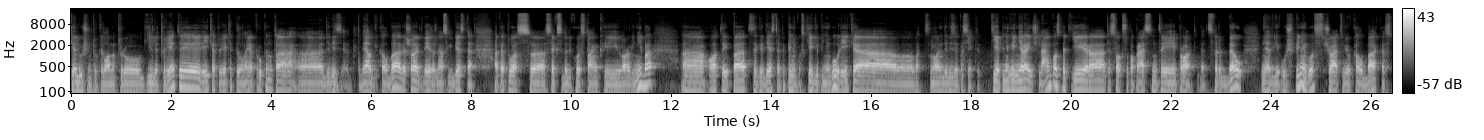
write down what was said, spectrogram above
kelių šimtų kilometrų gilį turėti, reikia turėti pilnai aprūpintą uh, diviziją. Vėlgi kalba viešoje erdvėje dažniausiai girdėsite apie tuos uh, seksy dalykus tankai oro gynybą. Uh, o taip pat girdėsite apie pinigus. Kiekgi pinigų reikia, vat, norint divizijai pasiekti. Tie pinigai nėra iš lempos, bet jie yra tiesiog supaprastintai projektai. Bet svarbiau netgi už pinigus, šiuo atveju kalba, kas,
